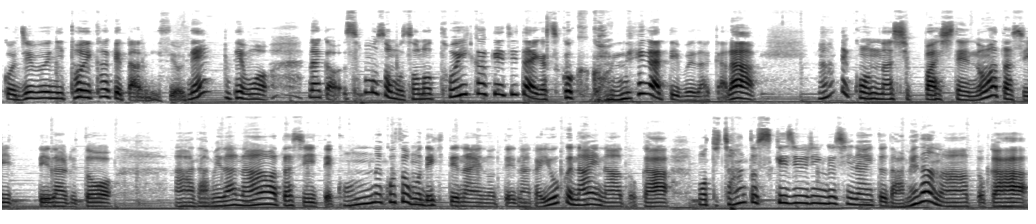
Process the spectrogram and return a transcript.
こう自分に問いかけたんですよね。でもなんかそもそもその問いかけ自体がすごくこうネガティブだからなんでこんな失敗してんの？私ってなるとああダメだな私ってこんなこともできてないのってなんか良くないなとかもっとちゃんとスケジューリングしないとダメだなとか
